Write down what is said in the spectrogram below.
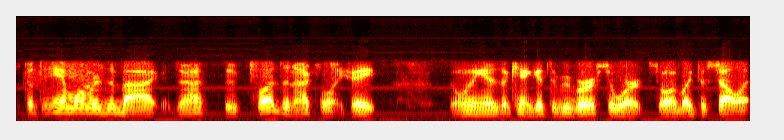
It's got the hand warmers in the back. It's the sled's in excellent shape. The only thing is I can't get the reverse to work, so I'd like to sell it.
